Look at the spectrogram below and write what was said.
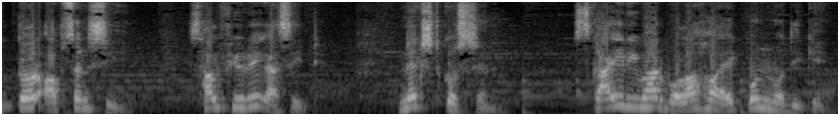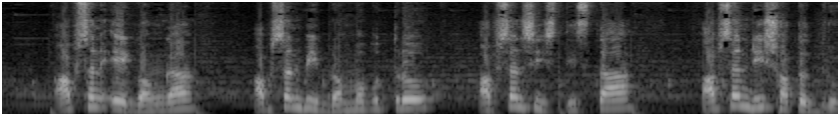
উত্তর option C, sulphuric acid. Next question sky river বলা হয় কোন নদীকে? Option A Ganga option B Brahmaputra option C Teesta option D Shatadru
